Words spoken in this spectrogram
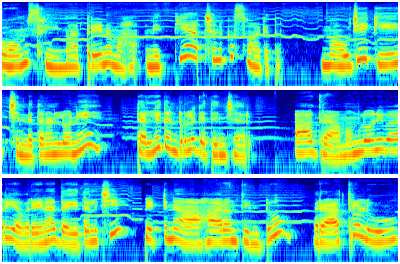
ఓం శ్రీమాత్రే నమ. నిత్య అర్చనకు స్వాగతం. మౌజీకి చిన్నతనంలోనే తల్లిదండ్రులు గతించారు. ఆ గ్రామంలోని వారు ఎవరైనా దయతలిచి పెట్టిన ఆహారం తింటూ రాత్రులు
